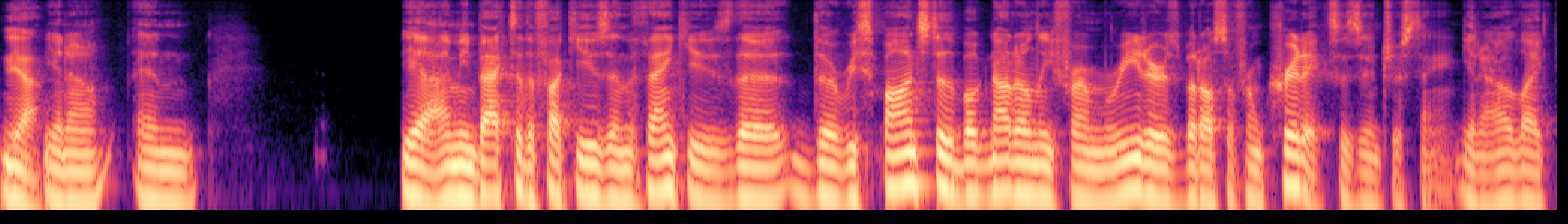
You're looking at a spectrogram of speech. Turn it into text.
Yeah. you know and yeah i mean back to the fuck yous and the thank yous the the response to the book not only from readers but also from critics is interesting you know like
